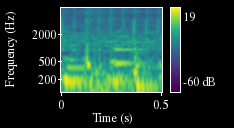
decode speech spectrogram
Thank mm-hmm. you.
